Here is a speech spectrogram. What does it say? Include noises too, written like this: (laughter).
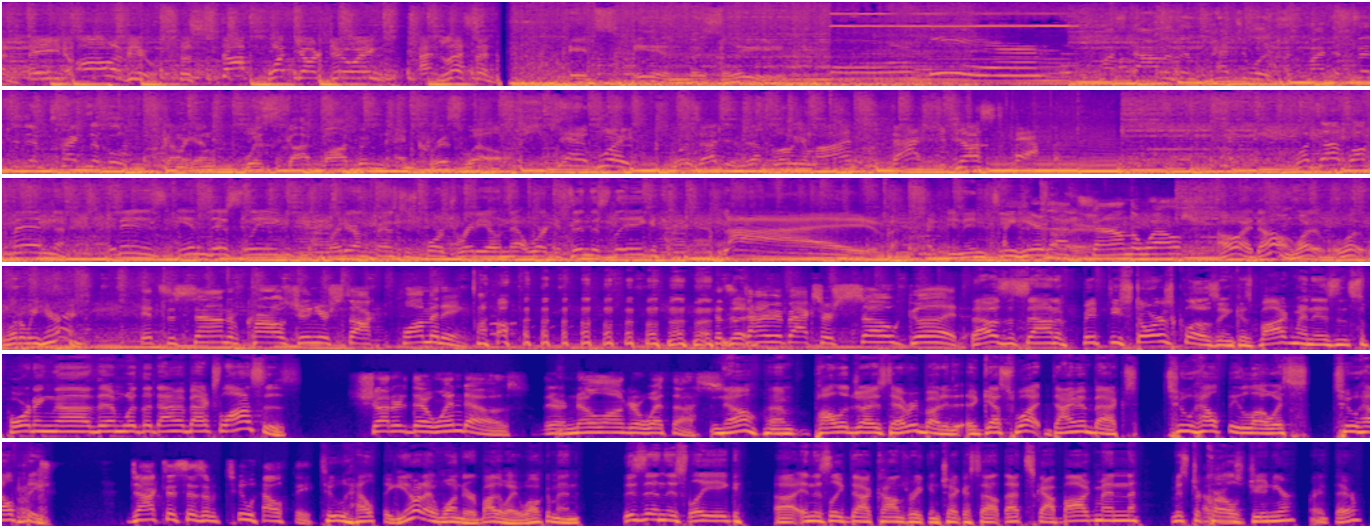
Ladies gentlemen, I need all of you to stop what you're doing and listen. It's in this league. My style is impetuous. My defense is impregnable. Come again with Scott Bogman and Chris Welsh. Can't wait. What does that do? Does that blow your mind? That just happened. What's up? Welcome in. It is In This League, right here on the Fantasy Sports Radio Network. It's In This League live. And in Do you hear that sound, the Welsh? Oh, I don't. What, what, what are we hearing? It's the sound of Carl's Jr. stock plummeting. (laughs) Because the Diamondbacks are so good. That was the sound of 50 stores closing because Bogman isn't supporting uh, them with the Diamondbacks' losses. Shuttered their windows. They're no longer with us. No, um, apologize to everybody. Uh, guess what? Diamondbacks, too healthy, Lois. Too healthy. (laughs) Doctor says I'm too healthy. too healthy. You know what I wonder? By the way, welcome in. This is In This League. Uh, InThisLeague.com is where you can check us out. That's Scott Bogman, Mr. Carls Jr. right there.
